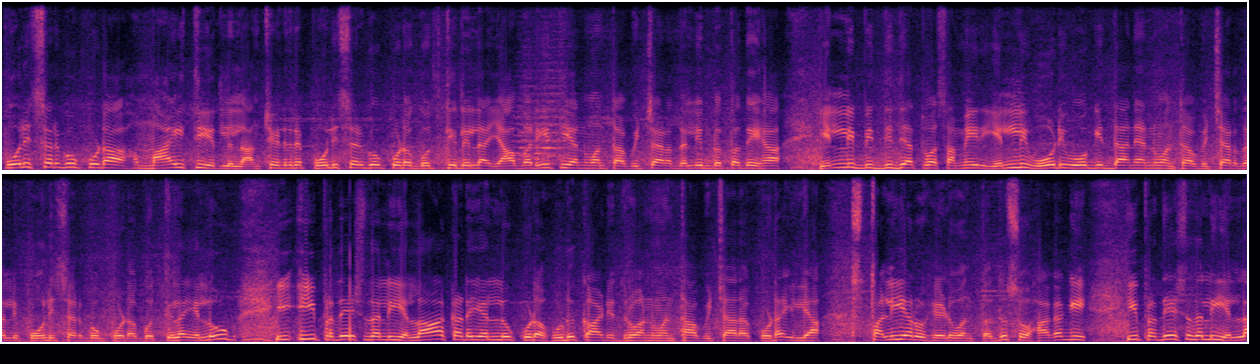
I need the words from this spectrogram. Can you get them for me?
ಪೊಲೀಸರಿಗೂ ಕೂಡ ಮಾಹಿತಿ ಇರಲಿಲ್ಲ. ಅಂತ ಹೇಳಿದ್ರೆ ಪೊಲೀಸರಿಗೂ ಕೂಡ ಗೊತ್ತಿರಲಿಲ್ಲ ಯಾವ ರೀತಿ ಅನ್ನುವಂಥ ವಿಚಾರದಲ್ಲಿ ಮೃತದೇಹ ಎಲ್ಲಿ ಬಿದ್ದಿದೆ ಅಥವಾ ಸಮೀರ್ ಎಲ್ಲಿ ಓಡಿ ಹೋಗಿದ್ದಾನೆ ಅನ್ನುವಂಥ ವಿಚಾರದಲ್ಲಿ ಪೊಲೀಸರಿಗೂ ಕೂಡ ಗೊತ್ತಿಲ್ಲ. ಎಲ್ಲೂ ಈ ಈ ಪ್ರದೇಶದಲ್ಲಿ ಎಲ್ಲ ಕಡೆಯಲ್ಲೂ ಕೂಡ ಹುಡುಕಾಡಿದ್ರು ಅನ್ನುವಂಥ ವಿಚಾರ ಕೂಡ ಇಲ್ಲಿಯ ಸ್ಥಳೀಯರು ಹೇಳುವಂಥದ್ದು. ಸೊ ಹಾಗಾಗಿ ಈ ಪ್ರದೇಶದಲ್ಲಿ ಎಲ್ಲ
